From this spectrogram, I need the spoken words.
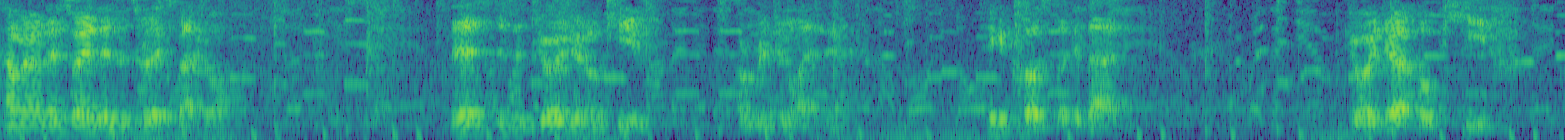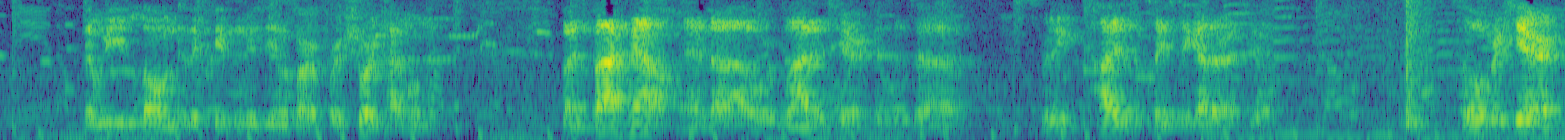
Come around this way, this is really special. This is the Georgia O'Keeffe original, I think. Take a close look at that. Georgia O'Keeffe that we loaned to the Cleveland Museum of Art for a short time only. But it's back now, and uh, we're glad it's here because it uh, really ties the place together, I feel. So over here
